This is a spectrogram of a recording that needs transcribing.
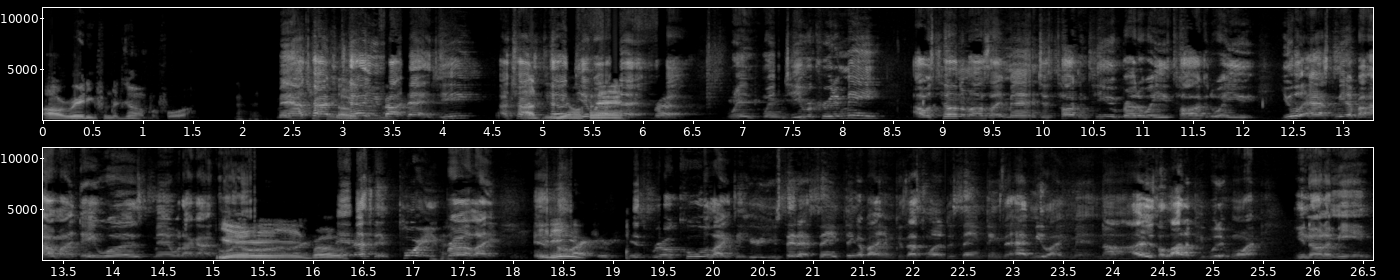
already from the jump before. Man, I I tried to tell you about that, G. I tried to you tell know G about that, bruh. When when G recruited me, I was telling him I was like, man, just talking to you, bro. The way you talk, the way you you'll ask me about how my day was, man, what I got going on. Yeah, Like, bro. man, that's important, bro. Like, It so is. like it, it's real cool, like to hear you say that same thing about him because that's one of the same things that had me like, man, nah. There's a lot of people that want, you know what I mean,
